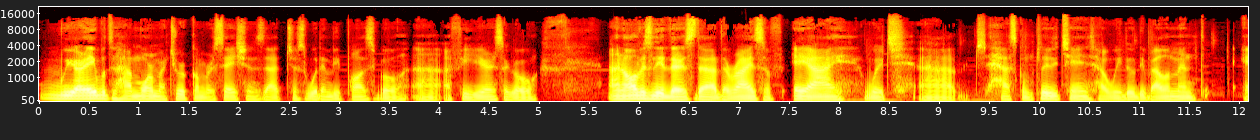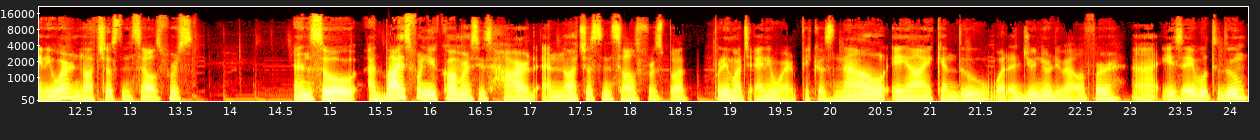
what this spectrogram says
we are able to have more mature conversations that just wouldn't be possible uh, a few years ago. And obviously, there's the, the rise of AI, which uh, has completely changed how we do development anywhere, not just in Salesforce. And so, advice for newcomers is hard, and not just in Salesforce, but pretty much anywhere, because now AI can do what a junior developer uh, is able to do.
